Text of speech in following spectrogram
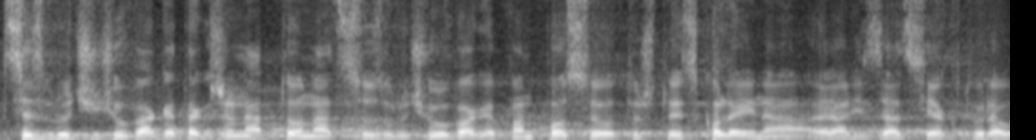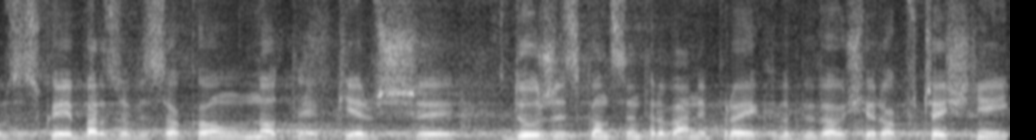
Chcę zwrócić uwagę także na to, na co zwrócił uwagę pan poseł. Otóż to jest kolejna realizacja, która uzyskuje bardzo wysoką notę. Pierwszy duży, skoncentrowany projekt odbywał się rok wcześniej,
